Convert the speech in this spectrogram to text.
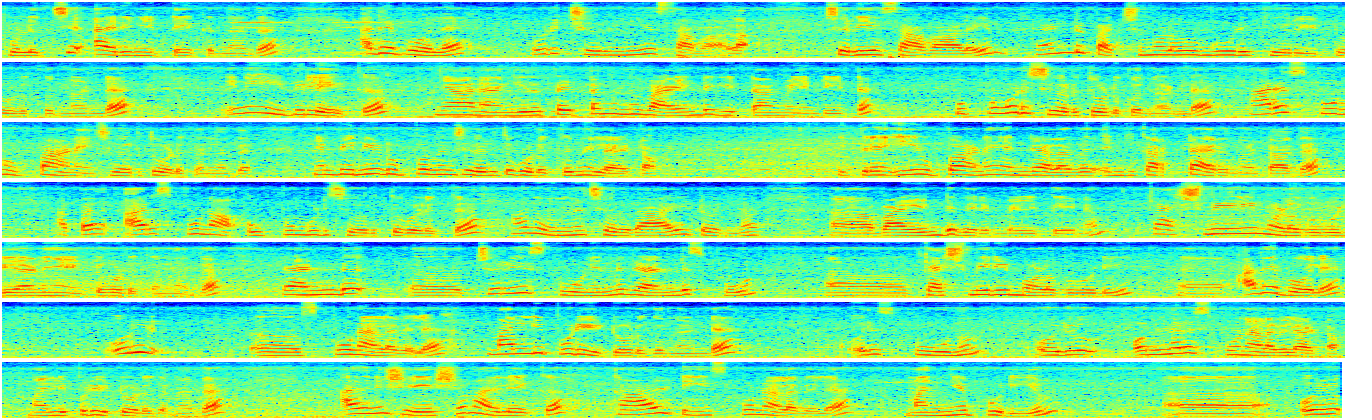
പൊളിച്ച് അരിഞ്ഞിട്ടേക്കുന്നത്. അതേപോലെ ഒരു ചെറിയ സവാള ചെറിയ സവാളയും രണ്ട് പച്ചമുളകും കൂടി കീറി കൊടുക്കുന്നുണ്ട്. ഇനി ഇതിലേക്ക് ഞാനാണെങ്കിൽ ഇത് പെട്ടെന്നൊന്ന് വഴണ്ട് കിട്ടാൻ വേണ്ടിയിട്ട് ഉപ്പും കൂടി ചേർത്ത് കൊടുക്കുന്നുണ്ട്. അര സ്പൂൺ ഉപ്പാണ് ചേർത്ത് കൊടുക്കുന്നത്. ഞാൻ പിന്നീട് ഉപ്പൊന്നും ചേർത്ത് കൊടുക്കുന്നില്ല കേട്ടോ. ഇത്രയും ഈ ഉപ്പാണ് എന്റെ അളവ്. എനിക്ക് കറക്റ്റായിരുന്നു കേട്ടോ അത്. അപ്പോൾ അര സ്പൂൺ ഉപ്പും കൂടി ചേർത്ത് കൊടുത്ത് അതൊന്ന് ചെറുതായിട്ടൊന്ന് വഴണ്ട് വരുമ്പോഴത്തേനും കാശ്മീരി മുളക് പൊടിയാണ് ഞാൻ ഇട്ട് കൊടുക്കുന്നത്. രണ്ട് ചെറിയ സ്പൂണിന് രണ്ട് സ്പൂൺ കാശ്മീരി മുളക് പൊടി അതേപോലെ ഒരു സ്പൂൺ അളവിൽ മല്ലിപ്പൊടി ഇട്ട് കൊടുക്കുന്നുണ്ട്. ഒരു സ്പൂണും ഒരു ഒന്നര സ്പൂൺ അളവിലാട്ടോ മല്ലിപ്പൊടി ഇട്ട് കൊടുക്കുന്നത്. അതിനുശേഷം അതിലേക്ക് കാൽ ടീസ്പൂൺ അളവിൽ മഞ്ഞൾപ്പൊടിയും ഒരു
